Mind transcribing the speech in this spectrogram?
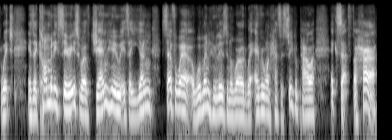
which is a comedy series with Jen, who is a young, self-aware woman who lives in a world where everyone has a superpower except for her.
